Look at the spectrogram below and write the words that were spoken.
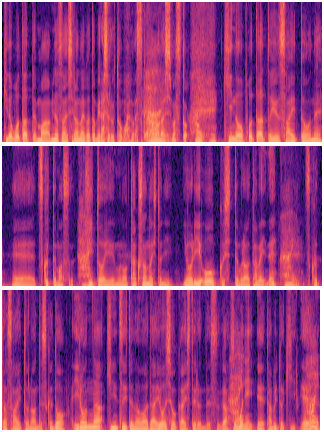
キノボタってまあ皆さん知らない方もいらっしゃると思いますから、はい。お話ししますと、はい。キノポタというサイトをね、えー作ってます、はい。木というものをたくさんの人により多く知ってもらうためにねはい、作ったサイトなんですけどいろんな木についての話題を紹介してるんですが、はい。そこに、えー旅と木、えーはい。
